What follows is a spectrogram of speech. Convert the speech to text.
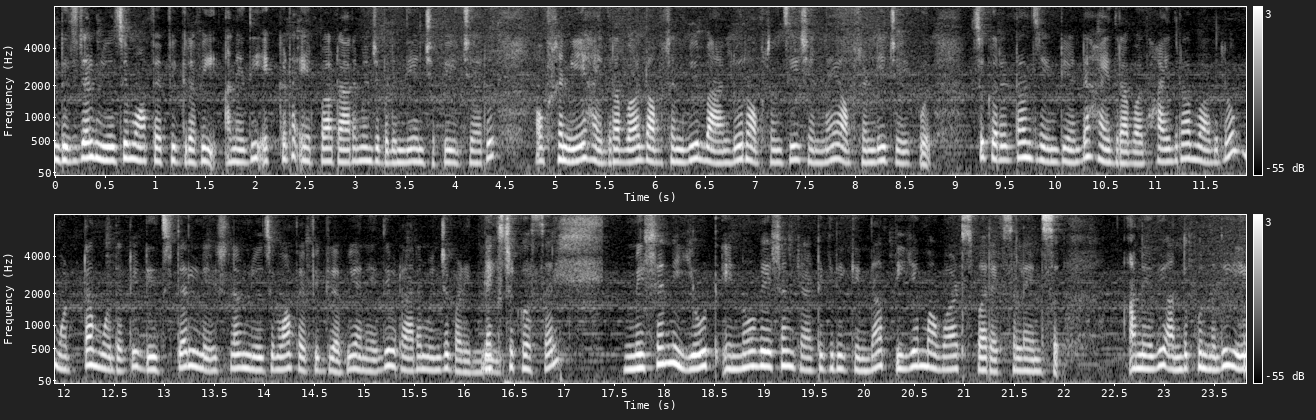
డిజిటల్ మ్యూజియం ఆఫ్ ఎపిగ్రఫీ అనేది ఎక్కడ ఏర్పాటు ప్రారంభించబడింది అని చెప్పి ఇచ్చారు. Option A Hyderabad option B Bengaluru option C Chennai option D Jaipur. So correct answer ఏంటి అంటే హైదరాబాద్. హైదరాబాద్లో మొట్టమొదటి digital national museum of epigraphy అనేది ప్రారంభించబడింది next question. Mission youth innovation category కింద పిఎం అవార్డ్స్ ఫర్ ఎక్సలెన్స్. అనేది అందుకున్నది ఏ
